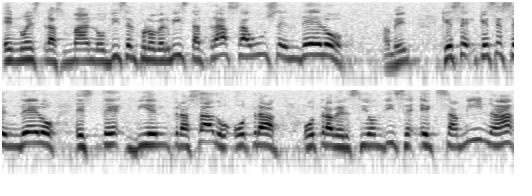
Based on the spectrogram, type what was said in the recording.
en nuestras manos. Dice el proverbista, traza un sendero, amén, que ese, sendero esté bien trazado. Otra, otra versión dice, examina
